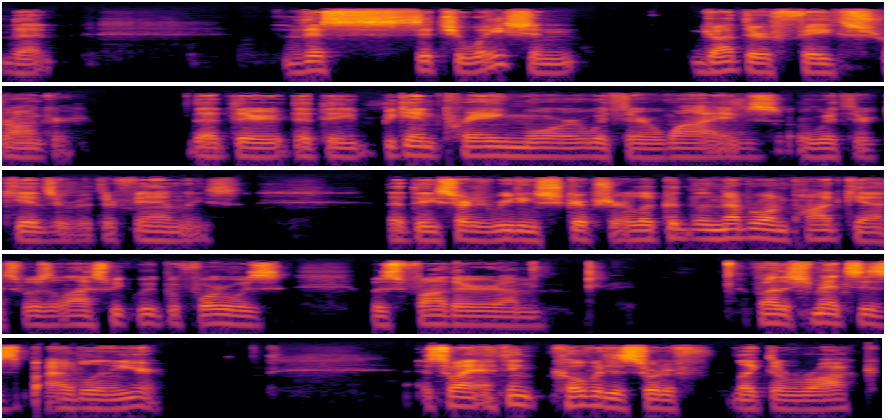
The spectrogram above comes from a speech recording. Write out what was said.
that this situation got their faith stronger that they that they began praying more with their wives or with their kids or with their families that they started reading scripture. Look at the number one podcast was the last week week before was was father um father schmitz's bible in a year. So I, I think covid is sort of like the rock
